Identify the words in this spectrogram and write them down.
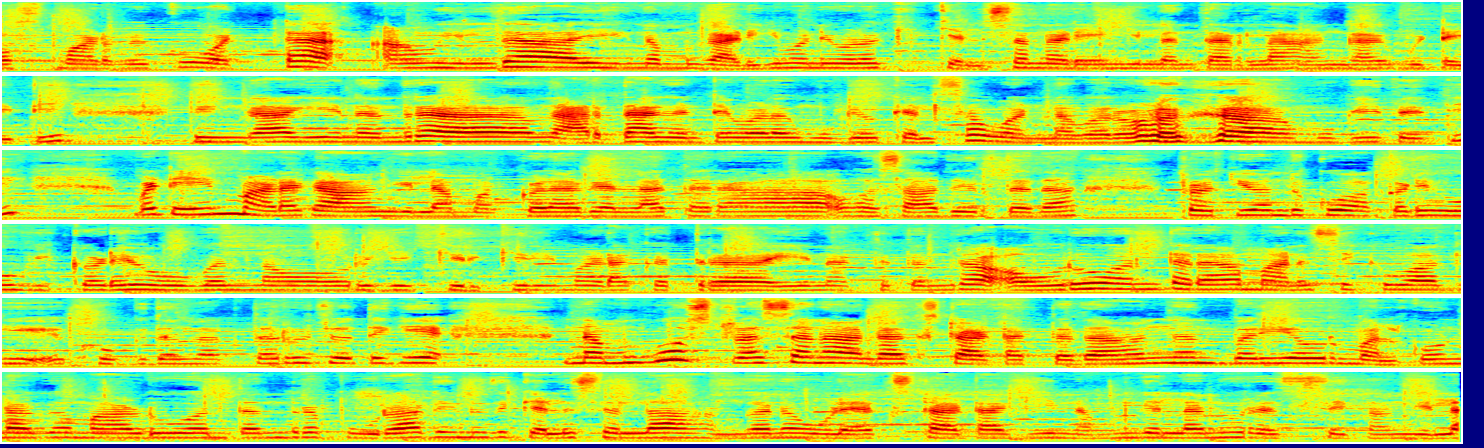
ಆಫ್ ಮಾಡಬೇಕು. ಒಟ್ಟು ಅವ ಇಲ್ದ ಈಗ ನಮ್ಗೆ ಅಡುಗೆ ಮನೆಯೊಳಗೆ ಕೆಲಸ ನಡೆಯಂಗಿಲ್ಲ ಅಂತಾರಲ್ಲ, ಹಂಗಾಗ್ಬಿಟ್ಟೈತಿ. ಹಿಂಗಾಗಿ ಏನಂದ್ರೆ ಒಂದು ಅರ್ಧ ಗಂಟೆ ಒಳಗೆ ಮುಗಿಯೋ ಕೆಲಸ ಒನ್ ಅವರ್ ಒಳಗೆ ಮುಗಿತೈತಿ. ಬಟ್ ಏನು ಮಾಡೋಕೆ ಆಗಂಗಿಲ್ಲ ಎಲ್ಲ ಥರ ಹೊಸದಿರ್ತದ ಪ್ರತಿಯೊಂದಕ್ಕೂ ಆ ಕಡೆ ಹೋಗಿ ಈ ಕಡೆ ಹೋಗಂದು ನಾವು ಅವರಿಗೆ ಕಿರಿಕಿರಿ ಮಾಡಕತ್ರ ಏನಾಗ್ತೈತಂದ್ರೆ ಅವರು ಒಂಥರ ಮಾನಸಿಕವಾಗಿ ಕುಗ್ದಂಗೆ ಆಗ್ತಾರ. ಜೊತೆಗೆ ನಮಗೂ ಸ್ಟ್ರೆಸ್ ಅನ್ನ ಆಗಕ್ಕೆ ಸ್ಟಾರ್ಟ್ ಆಗ್ತದ. ಹಂಗಂತ ಬರೀ ಅವ್ರು ಮಲ್ಕೊಂಡಾಗ ಮಾಡು ಅಂತಂದ್ರೆ ಪೂರಾ ದಿನದ ಕೆಲಸ ಎಲ್ಲ ಹಂಗನ ಉಳ್ಯಾಕೆ ಸ್ಟಾರ್ಟ್ ಆಗಿ ನಮಗೆಲ್ಲನೂ ರೆಸ್ಟ್ ಸಿಗಂಗಿಲ್ಲ.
